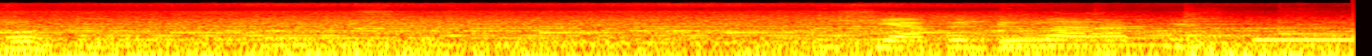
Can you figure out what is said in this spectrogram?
Oh. Siapin dulu alatnya.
